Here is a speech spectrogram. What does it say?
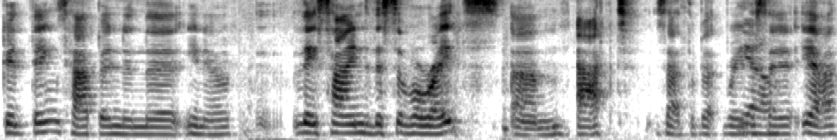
good things happened and the you know they signed the civil rights um, act is that the way Yeah. to say it yeah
